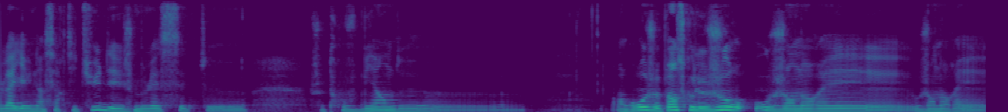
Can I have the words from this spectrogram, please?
Là, il y a une incertitude et je me laisse cette... je trouve bien de en gros, je pense que le jour où j'en aurais, où j'en aurais,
